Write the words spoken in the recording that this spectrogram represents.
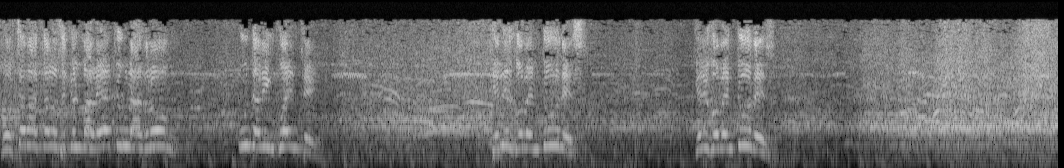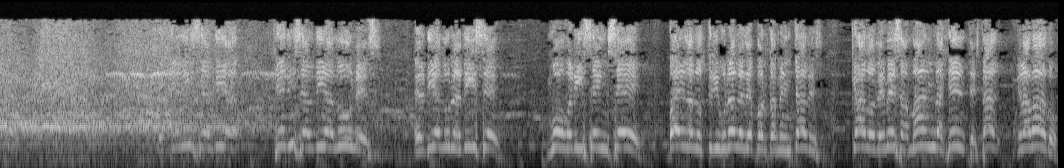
mostramos a Carlos que es maleante, un ladrón, un delincuente. ¿Quieres juventudes? ¿Quieres juventudes? ¿Qué dice el día, qué dice el día lunes? El día lunes dice, movilícense, vayan a los tribunales departamentales, Cado de Mesa manda gente, está grabado,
